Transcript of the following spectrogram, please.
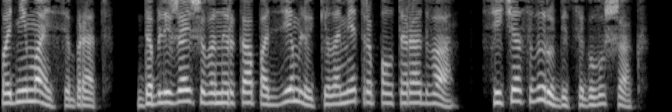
«Поднимайся, брат. До ближайшего нырка под землю километра полтора-два. Сейчас вырубится глушак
